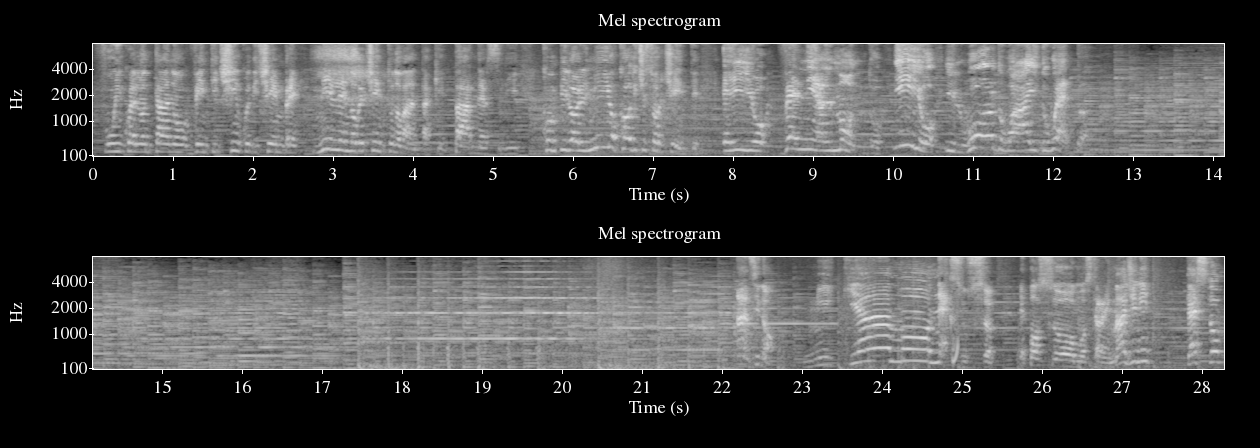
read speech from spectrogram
Fu in quel lontano 25 dicembre 1990 che Barners-Lee compilò il mio codice sorgente e io venni al mondo, io, il World Wide Web! Anzi no, mi chiamo Nexus e posso mostrare immagini, testo,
